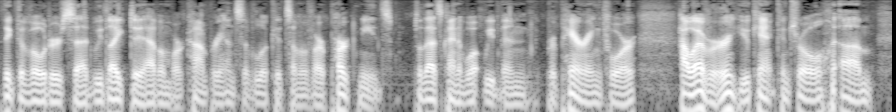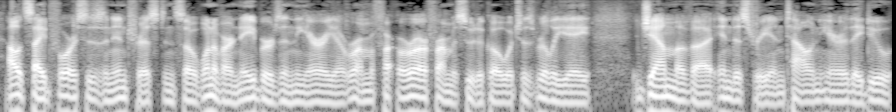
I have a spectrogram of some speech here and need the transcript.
I think the voters said we'd like to have a more comprehensive look at some of our park needs. So that's kind of what we've been preparing for. However, you can't control um, outside forces and interest. And so one of our neighbors in the area, Aurora Pharmaceutical, which is really a gem of uh, industry in town here, they do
